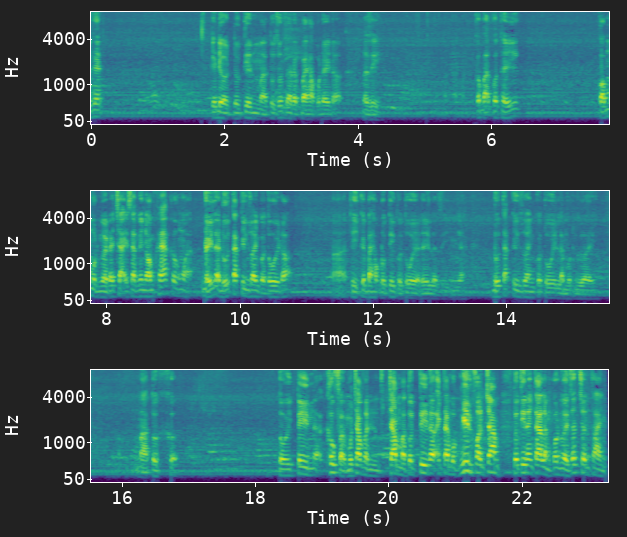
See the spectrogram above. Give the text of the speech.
Trước hết, cái điều đầu tiên mà tôi rút ra được bài học ở đây đó là gì? Các bạn có thấy có một người đã chạy sang cái nhóm khác không ạ? Đấy là đối tác kinh doanh của tôi đó. À, thì cái bài học đầu tiên của tôi ở đây là gì nhỉ? Đối tác kinh doanh của tôi là một người mà tôi kh... tôi tin không phải một trăm phần trăm mà tôi tin anh ta một nghìn phần trăm tôi tin anh ta là một con người rất chân thành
